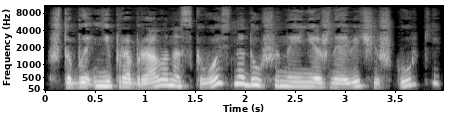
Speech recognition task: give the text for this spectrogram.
чтобы не пробрала насквозь надушенные нежные овечьи шкурки,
